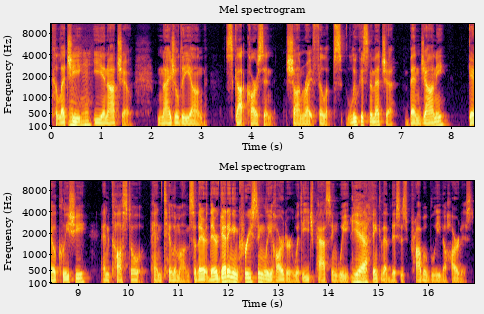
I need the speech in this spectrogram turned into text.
Kelechi Mhm. Iheanacho, Nigel de Jong, Scott Carson, Shaun Wright Phillips, Lukas Nmecha, Ben Johnny, Gaël Clichy, and Costel Pantilimon. So they're they're getting increasingly harder with each passing week. And I think that this is probably the hardest.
